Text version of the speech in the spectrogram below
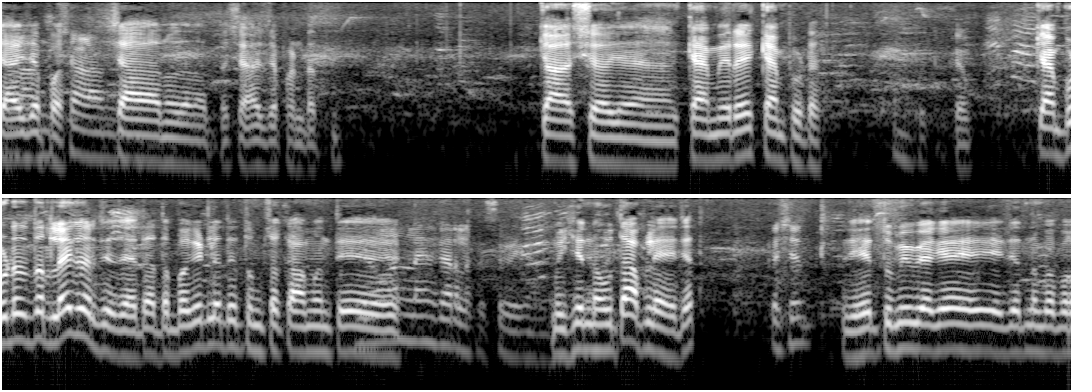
शाळेच्या प शाळा- अनुदानात शाळेच्या फंडात. श कॅमेरे कॅम्प्युटर कॅम्प्युटर तर लय गरजेचं आहे. आता बघितलं ते तुमचं काम आणि ते ऑनलाईन करायला लागतं सगळे काम मग हे नव्हतं आपल्या ह्याच्यात? कशात? म्हणजे हे तुम्ही वेगळे ह्याच्यातनं बाबा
